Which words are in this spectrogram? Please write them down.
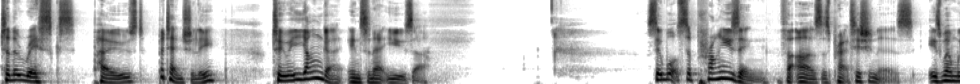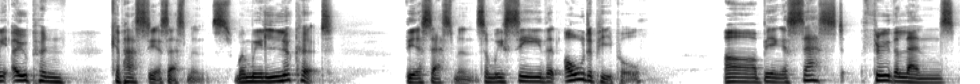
to the risks posed potentially to a younger internet user. So, what's surprising for us as practitioners is when we open capacity assessments, when we look at the assessments and we see that older people are being assessed through the lens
